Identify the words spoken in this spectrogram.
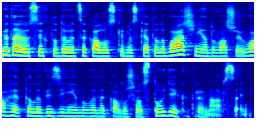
Вітаю усіх, хто дивиться Калузьке міське телебачення. До вашої уваги телевізійні новини Калуша в студії Катерина Арсені.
